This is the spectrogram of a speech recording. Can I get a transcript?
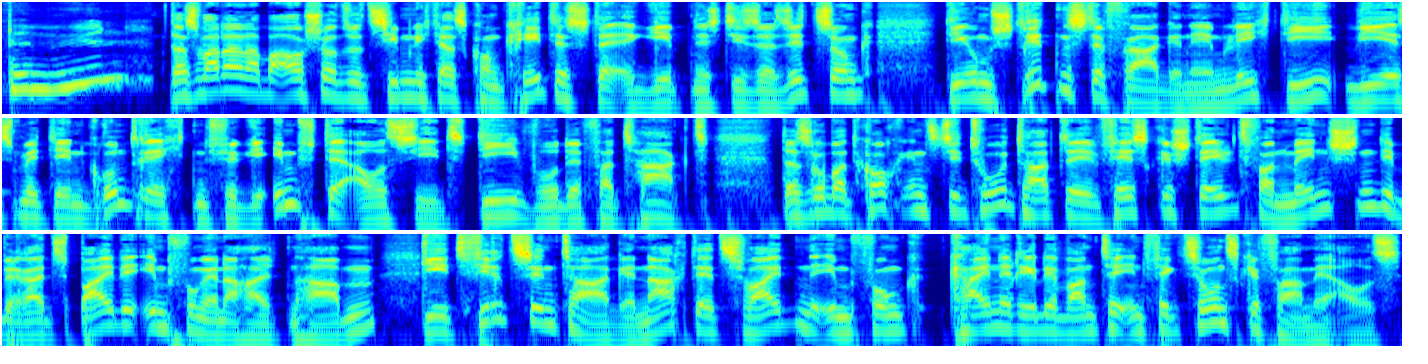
bemühen. Das war dann aber auch schon so ziemlich das konkreteste Ergebnis dieser Sitzung. Die umstrittenste Frage nämlich, die, wie es mit den Grundrechten für Geimpfte aussieht, die wurde vertagt. Das Robert Koch Institut hatte festgestellt, von Menschen, die bereits beide Impfungen erhalten haben, geht 14 Tage nach der zweiten Impfung keine relevante Infektionsgefahr mehr aus.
